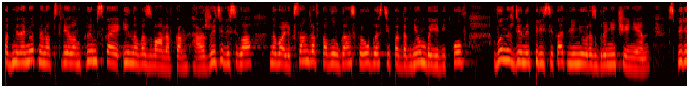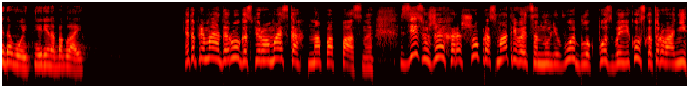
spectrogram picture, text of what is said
под минометным обстрелом Крымская и Новозвановка. А жители села Новоалександровка в Луганской области под огнем боевиков вынуждены пересекать линию разграничения. С передовой Ирина Баглай. Это прямая дорога с Первомайска на Попасную. Здесь уже хорошо просматривается нулевой блокпост боевиков, с которого они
